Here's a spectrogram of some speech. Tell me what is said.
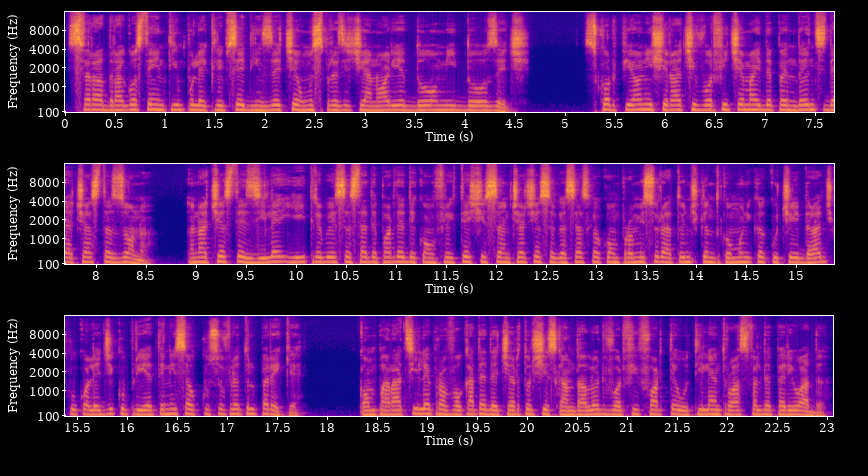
Sfera dragostei în timpul eclipsei din 10-11 ianuarie 2020. Scorpionii și racii vor fi cei mai dependenți de această zonă. În aceste zile, ei trebuie să stea departe de conflicte și să încerce să găsească compromisuri atunci când comunică cu cei dragi, cu colegii, cu prietenii sau cu sufletul pereche. Comparațiile provocate de certuri și scandaluri vor fi foarte utile într-o astfel de perioadă.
